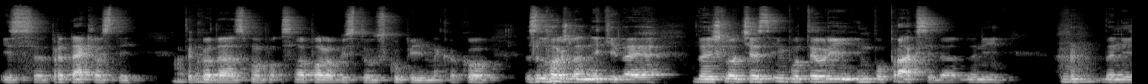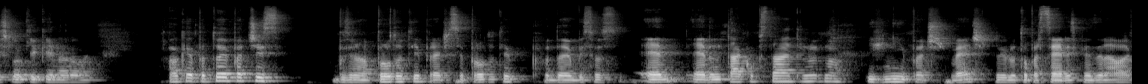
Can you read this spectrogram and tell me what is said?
iz uh, preteklosti. Okay. Tako da smo sva pol v bistvu skupaj nekako zložila nekaj, da je, da je šlo čez in po teoriji, in po praksi, da, da ni da ni šlo kje kaj narobe. Ok, pa to je pač čist, oziroma prototip, reče se prototip, da je v bistvu ed, eden tak obstaja trenutno, jih ni pač več, da bi bilo to pač serijska izdelava.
